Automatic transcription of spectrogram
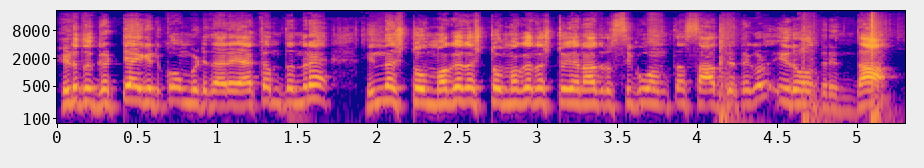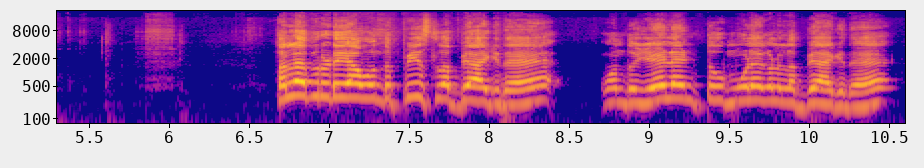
ಹಿಡಿದು ಗಟ್ಟಿಯಾಗಿ ಇಟ್ಕೊಂಡ್ಬಿಟ್ಟಿದ್ದಾರೆ. ಯಾಕಂತಂದ್ರೆ, ಇನ್ನಷ್ಟು ಮಗದಷ್ಟು ಮಗದಷ್ಟು ಏನಾದರೂ ಸಿಗುವಂತ ಸಾಧ್ಯತೆಗಳು ಇರೋದ್ರಿಂದ. ತಲೆಬುರುಡೆಯ ಒಂದು ಪೀಸ್ ಲಭ್ಯ ಆಗಿದೆ. ಒಂದು ಏಳೆಂಟು ಮೂಳೆಗಳು ಲಭ್ಯ ಆಗಿದೆ.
